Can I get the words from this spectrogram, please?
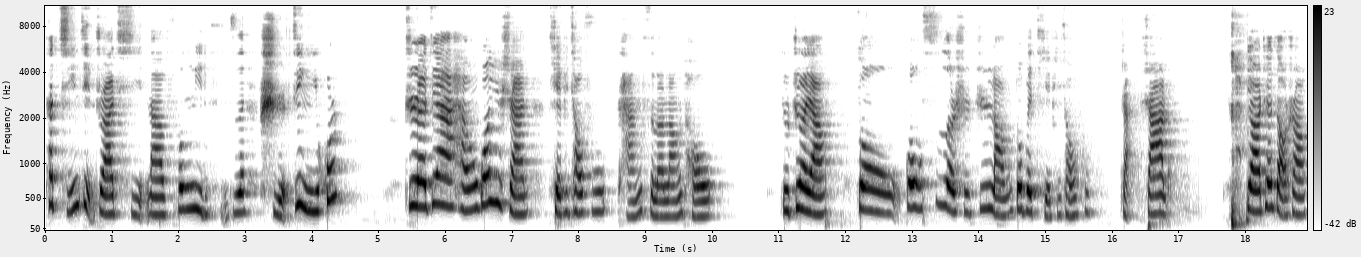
他紧紧抓起那锋利的斧子，使劲一挥，只见寒光一闪，铁皮樵夫砍死了狼头。就这样，总共四十只狼都被铁皮樵夫斩杀了。第二天早上，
